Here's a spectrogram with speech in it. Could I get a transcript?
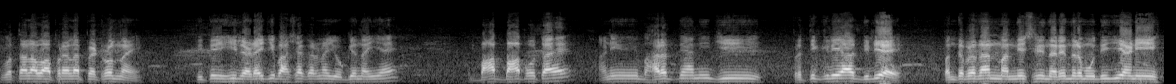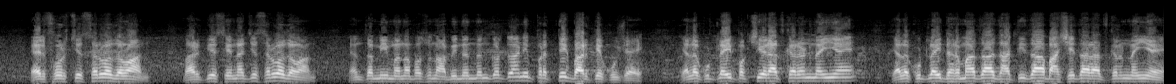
स्वतःला वापरायला पेट्रोल नाही. तिथे ही लढाईची भाषा करणं योग्य नाही आहे. बाप बाप होत आहे आणि भारतने जी प्रतिक्रिया दिली आहे पंतप्रधान मान्य श्री नरेंद्र मोदीजी आणि एअरफोर्सचे सर्व जवान भारतीय सेनाचे सर्व जवान यांचं मी मनापासून अभिनंदन करतो आणि प्रत्येक भारतीय खुश आहे. याला कुठलाही पक्षीय राजकारण नाही आहे. याला कुठलाही धर्माचा जातीचा भाषेचा राजकारण नाही आहे.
